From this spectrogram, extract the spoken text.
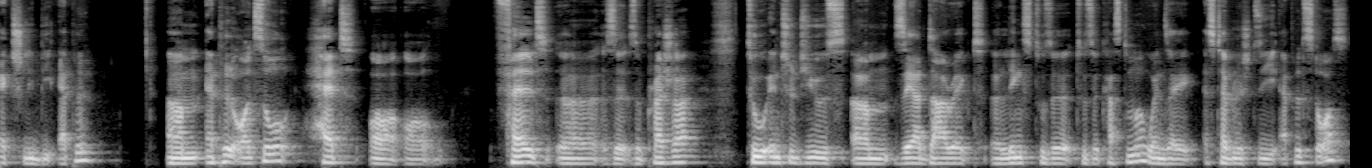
actually be apple. Um, apple also had or, or felt uh, the, the pressure to introduce um, their direct uh, links to the to the customer when they established the Apple stores.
